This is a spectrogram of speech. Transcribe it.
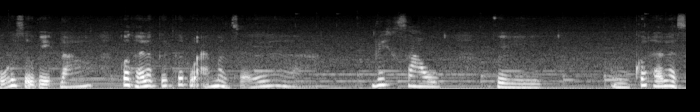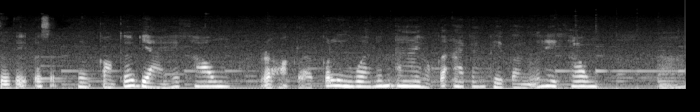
của cái sự việc đó có thể là cái kết quả mình sẽ viết sau. Vì ừ, có thể là sự việc đó sẽ còn kéo dài hay không rồi hoặc là có liên quan đến ai hoặc có ai can thiệp vào nữa hay không. Đó.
